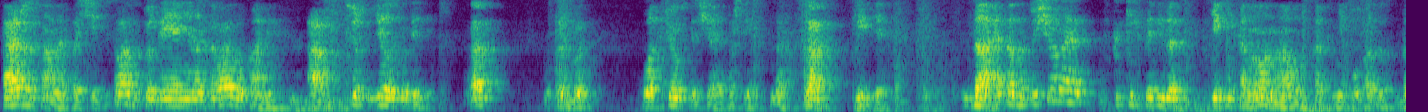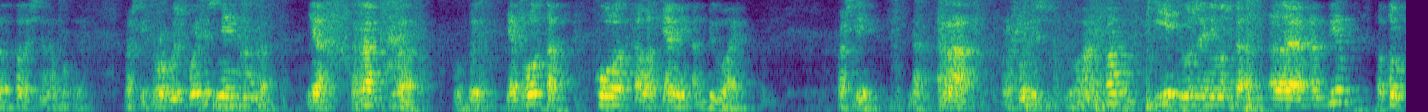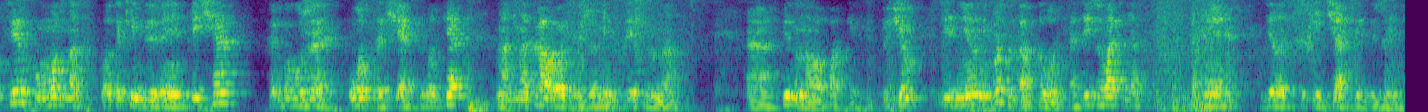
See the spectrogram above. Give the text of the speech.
Та же самая почти ситуация, только я не накрываю руками, а все, что делаю, смотрите, раз, как бы локтем встречаю, пошли, да, раз, видите, да, это запрещенная в каких-то видах техника, но она вот как неплохо достаточно работает. Пошли, пробуешь, ходишь медленно, да. Я раз, раз. Вот, то есть я просто коротко локтями отбиваю. Пошли. Да. Раз. Проходишь. Два. Два. И если уже немножко э, отбил, потом сверху можно вот таким движением плеча, как бы уже острой частью локтя, на, накалывать уже непосредственно на э, спину на лопатки. Причем здесь не, не просто там колоть, а здесь желательно э, делать такие частые движения.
